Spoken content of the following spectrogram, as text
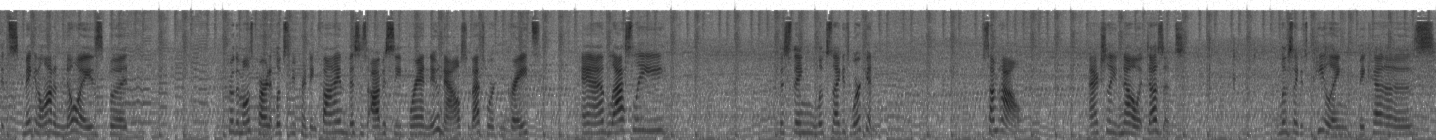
It's making a lot of noise, but for the most part, it looks to be printing fine. This is obviously brand new now, so that's working great. And lastly, this thing looks like it's working. Somehow. Actually, no, it doesn't. It looks like it's peeling because...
